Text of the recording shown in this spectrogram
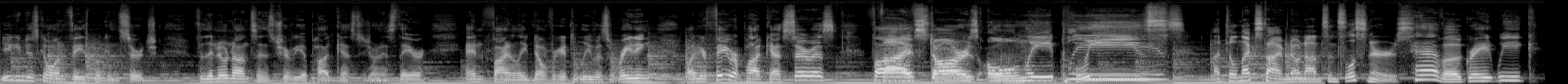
you can just go on Facebook and search for the No Nonsense Trivia podcast to join us there. And finally, don't forget to leave us a rating on your favorite podcast service. Five, stars only, please. Until next time, No Nonsense listeners. Have a great week.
